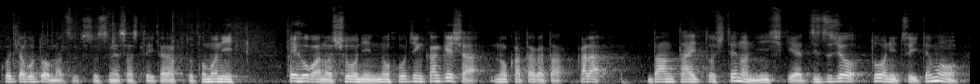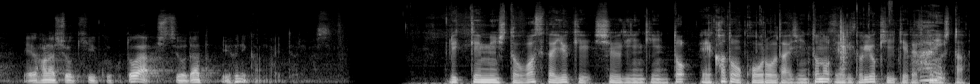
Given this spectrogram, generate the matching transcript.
こういったことをまず進めさせていただくとともに、エホバの商人の法人関係者の方々から団体としての認識や実情等についてもお話を聞くことが必要だというふうに考えています。立憲民主党、早稲田由紀衆議院議員と、えー、加藤厚労大臣とのやり取りを聞いていただきました。はい、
